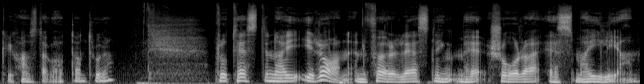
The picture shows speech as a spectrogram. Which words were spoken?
Kristianstadsgatan tror jag. Protesterna i Iran, en föreläsning med Shora Esmailian.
